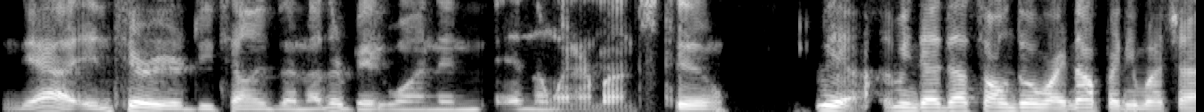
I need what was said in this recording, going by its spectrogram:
Yeah interior detailing is another big one in in the winter months too Yeah, I mean that, that's all I'm doing right now, pretty much. I,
